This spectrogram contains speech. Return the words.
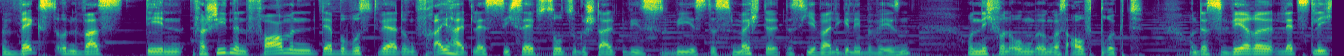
wächst und was den verschiedenen Formen der Bewusstwerdung Freiheit lässt, sich selbst so zu gestalten, wie es, wie es das möchte, das jeweilige Lebewesen, und nicht von oben irgendwas aufdrückt. Und das wäre letztlich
